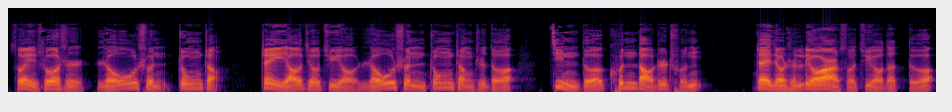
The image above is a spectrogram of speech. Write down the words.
所以说是柔顺中正。这一爻就具有柔顺中正之德，尽得坤道之纯，这就是六二所具有的德。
